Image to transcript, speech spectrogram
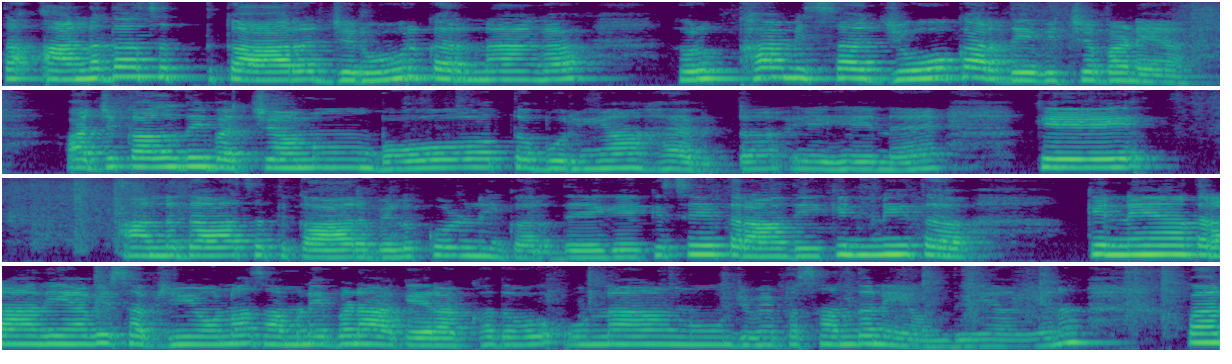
ਤਾਂ ਅੰਨ ਦਾ ਸਤਿਕਾਰ ਜ਼ਰੂਰ ਕਰਨਾ ਹੈਗਾ। ਰੁੱਖਾ ਮਿੱਸਾ ਜੋ ਘਰ ਦੇ ਵਿੱਚ ਬਣਿਆ। ਅੱਜ ਕੱਲ ਦੇ ਬੱਚਿਆਂ ਨੂੰ ਬਹੁਤ ਬੁਰੀਆਂ ਹੈਬਿਟਾਂ ਇਹ ਨੇ ਕਿ ਅੰਨ ਦਾ ਸਤਿਕਾਰ ਬਿਲਕੁਲ ਨਹੀਂ ਕਰਦੇਗੇ ਕਿਸੇ ਤਰ੍ਹਾਂ ਦੀ ਕਿੰਨੀ ਤ, ਕਿੰਨੀਆਂ ਤਰ੍ਹਾਂ ਦੀਆਂ ਵੀ ਸਬਜ਼ੀਆਂ ਉਹਨਾਂ ਸਾਹਮਣੇ ਬਣਾ ਕੇ ਰੱਖ ਦਿਓ ਉਹਨਾਂ ਨੂੰ ਜਿਵੇਂ ਪਸੰਦ ਨਹੀਂ ਆਉਂਦੀਆਂ ਹੈ ਨਾ। ਪਰ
